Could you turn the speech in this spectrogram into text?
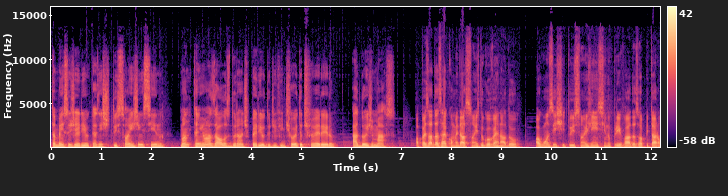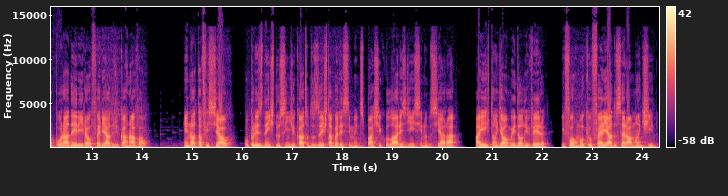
Também sugeriu que as instituições de ensino mantenham as aulas durante o período de 28 de fevereiro a 2 de março. Apesar das recomendações do governador, algumas instituições de ensino privadas optaram por aderir ao feriado de carnaval. Em nota oficial, o presidente do Sindicato dos Estabelecimentos Particulares de Ensino do Ceará, Ayrton de Almeida Oliveira, informou que o feriado será mantido,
